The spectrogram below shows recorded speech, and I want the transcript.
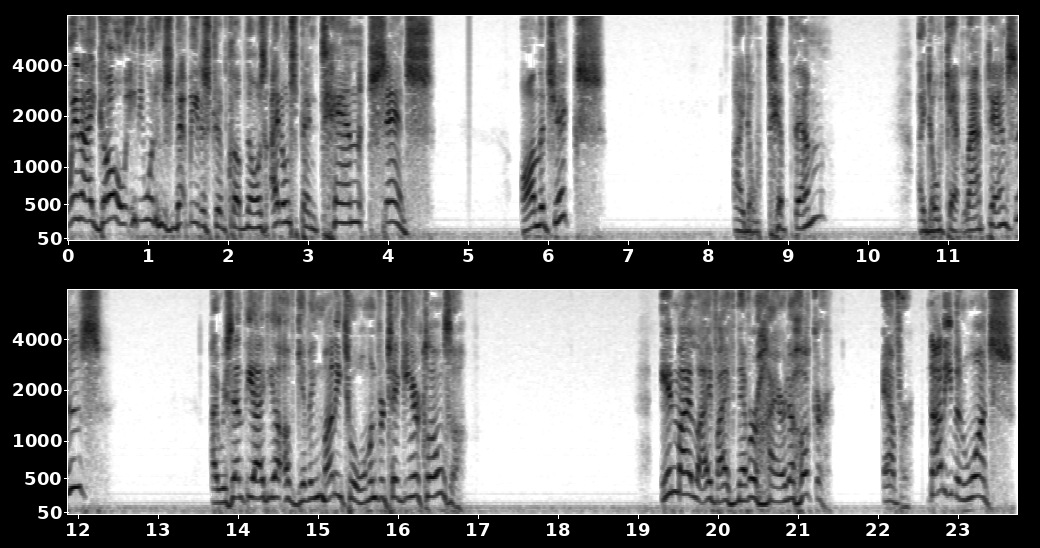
When I go, anyone who's met me at a strip club knows I don't spend 10 cents on the chicks. I don't tip them. I don't get lap dances. I resent the idea of giving money to a woman for taking her clothes off. In my life, I've never hired a hooker. Ever. Not even once.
